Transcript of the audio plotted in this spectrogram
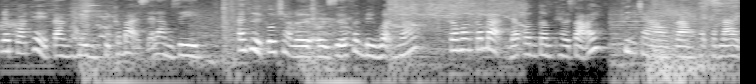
nếu có thể tàng hình thì các bạn sẽ làm gì? Hãy gửi câu trả lời ở dưới phần bình luận nhé. Cảm ơn các bạn đã quan tâm theo dõi. Xin chào và hẹn gặp lại.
